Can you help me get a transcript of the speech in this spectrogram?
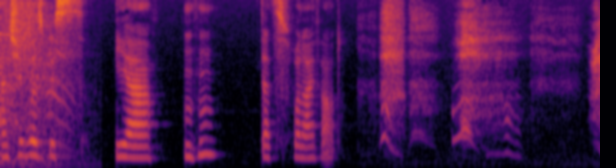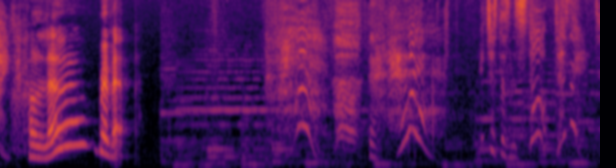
And she was bis. Yeah. Mm hmm. That's what I thought. Right. Hello, Rivet. Just doesn't stop, does it?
